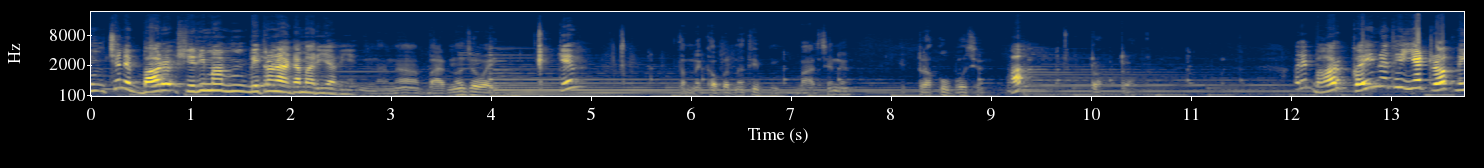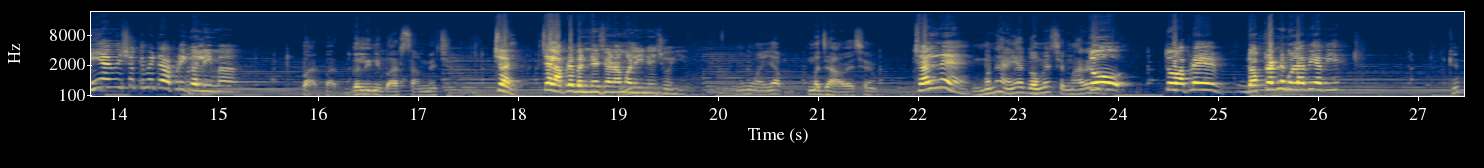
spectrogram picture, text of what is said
એમ છે ને બહાર શેરીમાં બે ત્રણ આંટા મારી આવીએ. ના ના બહાર ન જવાય. કેમ? તમને ખબર નથી બહાર છે ને એક ટ્રક ઊભો છે. હા? Truck truck. અરે બહાર કઈ નથી અહીંયા ટ્રક નહીં આવી શકે બેટા આપણી ગલીમાં. બાર બાર ગલીની બહાર સામે છે. ચલ ચલ આપણે બંને જણા મળીને જોઈએ. અહીંયા મજા આવે છે. ચાલ ને. મને અહીંયા ગમે છે મારે તો તો આપણે ડોક્ટરને બોલાવી આવીએ. કેમ?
